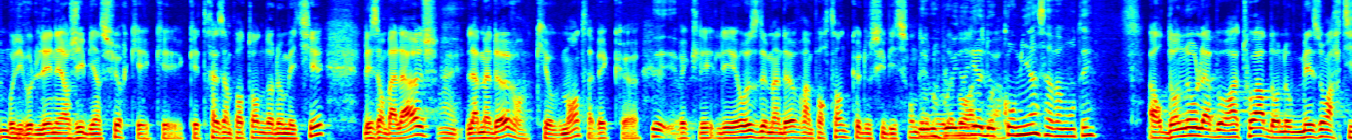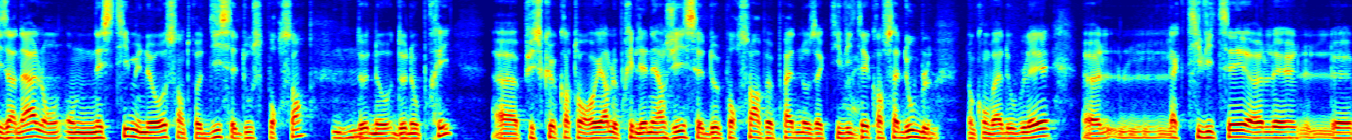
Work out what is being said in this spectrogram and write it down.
au mhm. niveau de l'énergie, bien sûr, qui est, qui, est, très importante dans nos métiers. Les emballages, la main d'œuvre qui augmente avec, avec les, les, hausses de main d'œuvre importantes que nous subissons dans nos laboratoires. Vous pouvez dire de combien ça va monter? Alors, dans nos laboratoires, dans nos maisons artisanales, on, estime une hausse entre 10 et 12 mhm. de, nos, de nos prix. Euh, puisque quand on regarde le prix de l'énergie, c'est 2% à peu près de nos activités. Quand ça double, mhm. donc on va doubler. Euh, l'activité, euh,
